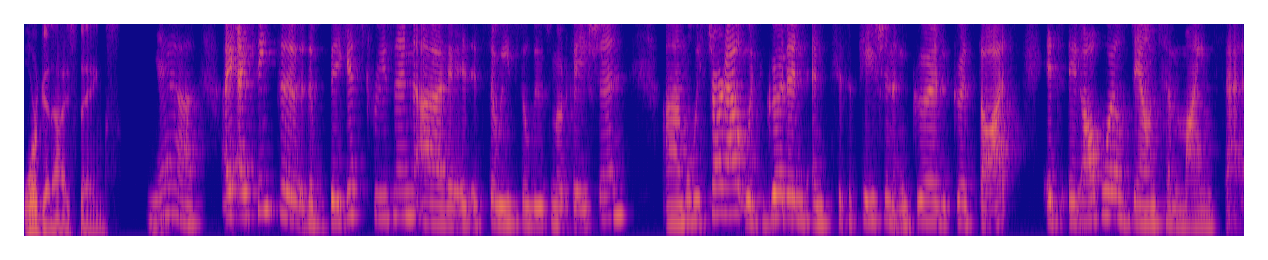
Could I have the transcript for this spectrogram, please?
organize things? Yeah, I, I think the, the biggest reason uh, it, it's so easy to lose motivation um, when we start out with good anticipation and good good thoughts, it's it all boils down to mindset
